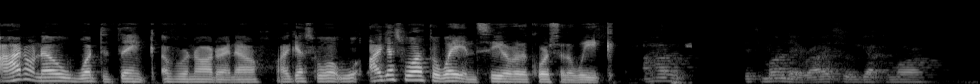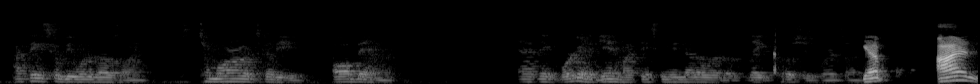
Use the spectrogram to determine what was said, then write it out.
I don't know what to think of Renard right now. I guess we'll, we'll I guess we'll have to wait and see over the course of the week. I haven't. It's Monday, right? So we got tomorrow. I think it's gonna be one of those like tomorrow. It's gonna be all Bama, and I think we're gonna get him. I think it's gonna be another one of those late pushes where it's like, Yep. I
